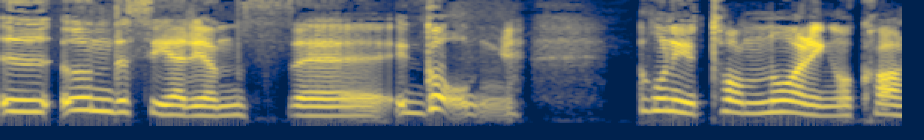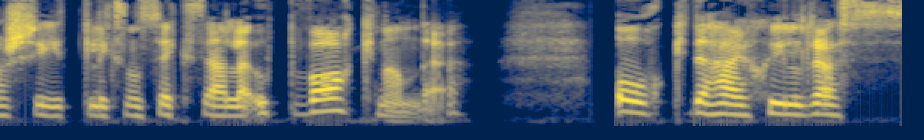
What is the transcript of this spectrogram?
i, under seriens eh, gång hon är ju tonåring och har sitt liksom sexuella uppvaknande. Och det här skildras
